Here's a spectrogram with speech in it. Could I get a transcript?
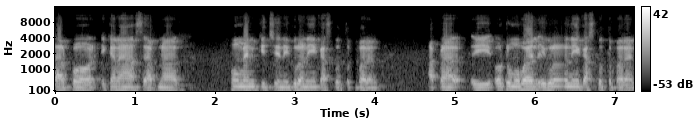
তারপর এখানে আছে আপনার হোম অ্যান্ড কিচেন এগুলো নিয়ে কাজ করতে পারেন। আপনার এই অটোমোবাইল এগুলো নিয়ে কাজ করতে পারেন।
